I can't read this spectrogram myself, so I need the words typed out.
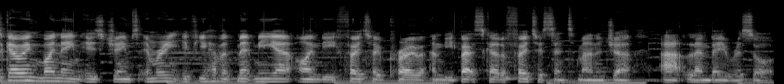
it going? My name is James Emery. If you haven't met me yet, I'm the Photo Pro and the Backscatter Photo Center Manager at Lembeh Resort.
